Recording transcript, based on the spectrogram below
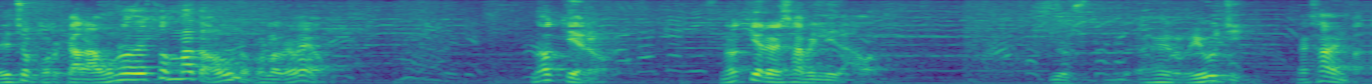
De hecho, por cada uno de estos mata a uno, por lo que veo. No quiero. No quiero esa habilidad ahora. Dios, Ryuji, déjame en paz.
